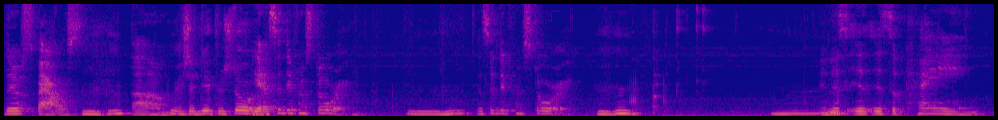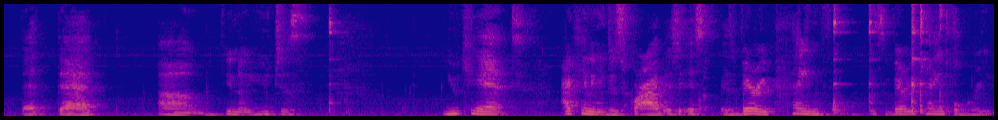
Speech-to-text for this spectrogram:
their spouse, mm-hmm. um, It's a different story. yeah, it's a different story. Mm-hmm. It's a different story. And it's it, it's a pain that that um, you know you just you can't I can't even describe. It's it's it's very painful. It's very painful grief.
